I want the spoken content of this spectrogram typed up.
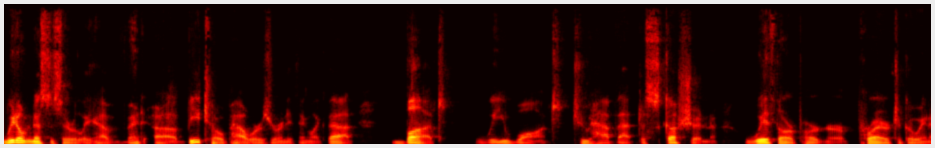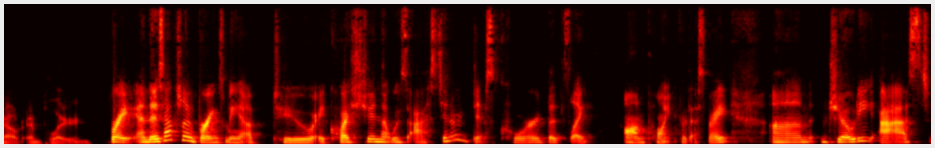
We don't necessarily have uh, veto powers or anything like that, but we want to have that discussion with our partner prior to going out and playing. Right. And this actually brings me up to a question that was asked in our Discord that's like on point for this, right? Um, Jody asked,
